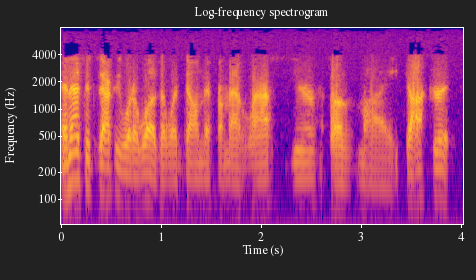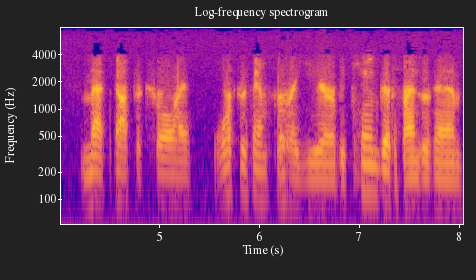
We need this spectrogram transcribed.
And that's exactly what it was. I went down there from that last year of my doctorate, met Dr. Troy, worked with him for a year, became good friends with him,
